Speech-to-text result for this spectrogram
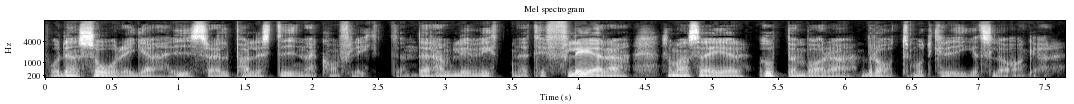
och den såriga Israel-Palestina-konflikten där han blev vittne till flera, som han säger, uppenbara brott mot krigets lagar.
